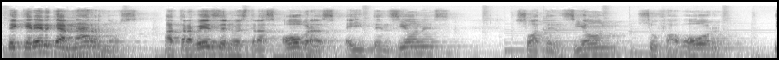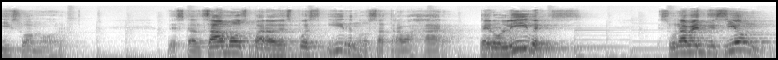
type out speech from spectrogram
de querer ganarnos a través de nuestras obras e intenciones su atención, su favor y su amor. Descansamos para después irnos a trabajar, pero libres. Es una bendición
